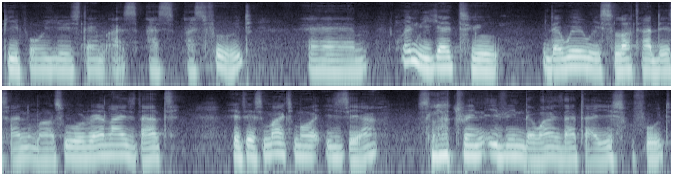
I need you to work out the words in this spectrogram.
people use them as as as food. Um, when we get to the way we slaughter these animals, we will realize that it is much more easier slaughtering even the ones that are used for food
